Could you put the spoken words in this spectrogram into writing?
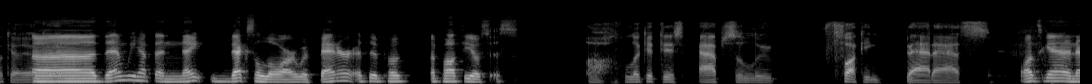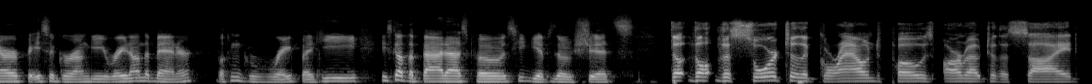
Okay. okay. Uh, then we have the Knight Vexillor with Banner at the Apo- Apotheosis. oh, look at this absolute fucking badass. Once again, an another face of Grungni right on the banner, looking great. But he he's got the badass pose. He gives those shits. The the the sword to the ground pose, arm out to the side.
